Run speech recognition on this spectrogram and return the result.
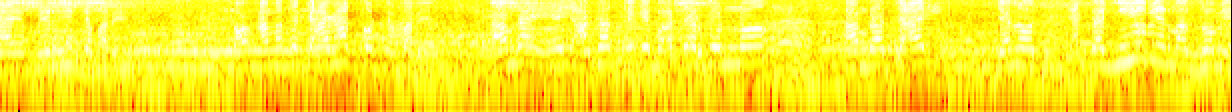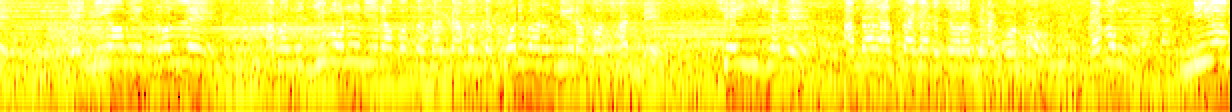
গায়ে মেরে দিতে পারে আমাদেরকে আঘাত করতে পারে। আমরা এই আঘাত থেকে বাঁচার জন্য আমরা চাই যেন একটা নিয়মের মাধ্যমে এই নিয়মে চললে আমাদের জীবনও নিরাপত্তা থাকবে, আমাদের পরিবারও নিরাপদ থাকবে। সেই হিসেবে আমরা রাস্তাঘাটে চলাফেরা করব এবং নিয়ম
